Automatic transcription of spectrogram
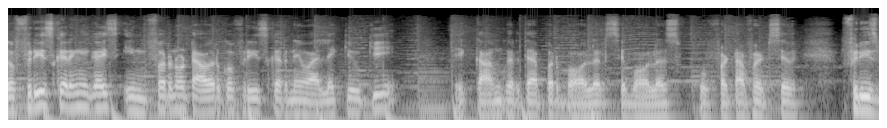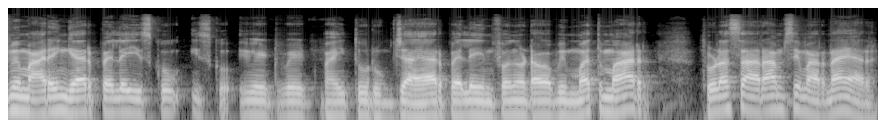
तो फ्रीज करेंगे गाइस इन्फर्नो टावर को फ्रीज करने वाले, क्योंकि एक काम करते हैं पर बॉलर से बॉलर्स को फटाफट से फ्रीज में मारेंगे यार, पहले इसको इसको वेट वेट भाई तू रुक जा यार, पहले इन्फर्नो टावर अभी मत मार, थोड़ा सा आराम से मारना है यार।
